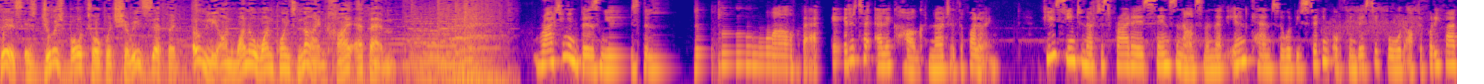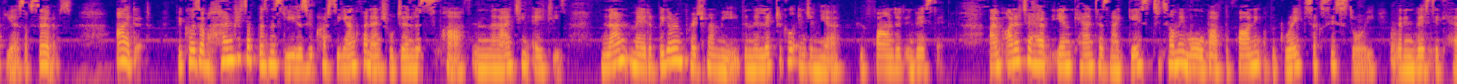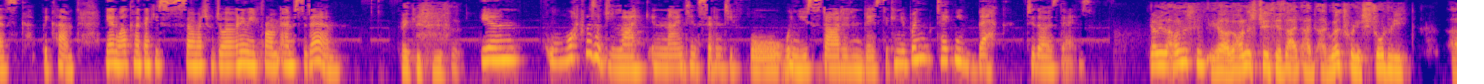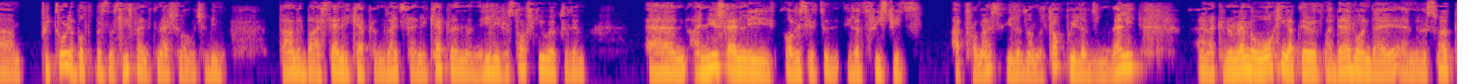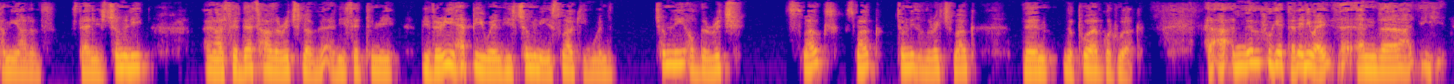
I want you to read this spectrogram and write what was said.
This is Jewish Board Talk with Charisse Zeifert, only on 101.9 Chai FM. Writing in Biz News a little while back, editor Alec Hogg noted the following. Few seem to notice Friday's SENS announcement that Ian Kantor would be stepping off the Investec board after 45 years of service. I did, because of hundreds of business leaders who crossed the young financial journalist's path in the 1980s None made a bigger impression on me than the electrical engineer who founded Investec. I'm honored to have Ian Kantor as my guest to tell me more about the founding of the great success story that Investec has become. Ian, welcome and thank you so much for joining me from Amsterdam. Thank you, Teresa. Ian, what was it like in 1974 when you started Investec? Can you bring, take me back to those days? I mean, the honest, yeah, the honest truth is I'd, I'd, I'd worked for an extraordinary, um, Pretoria built business, LeasePlan International, which had been founded by Stanley Kaplan, the late Stanley Kaplan and Healy Rostovsky worked with him. And I knew Stanley, obviously he lived three streets up from us. He lived on the top. We lived in the valley. And I can remember walking up there with my dad one day and there was smoke coming out of Stanley's chimney. And I said, that's how the rich live. And he said to me, be very happy when his chimney is smoking. When the chimney of the rich smokes, smoke, chimneys of the rich smoke, then the poor have got work. I, I never forget that. Anyway, and uh, he,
